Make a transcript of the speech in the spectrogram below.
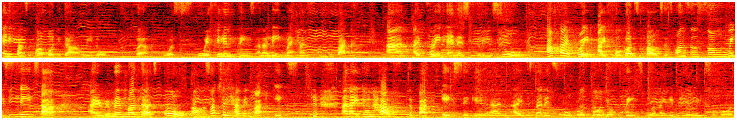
any part of our body that you know um, was we're feeling pains and I laid my hands on the back. And I prayed earnestly. So after I prayed I forgot about it. Until some weeks later I remember that oh I was actually having back aches and I don't have the back aches again. And I decided to oh God God you're faithful and I give glory to God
